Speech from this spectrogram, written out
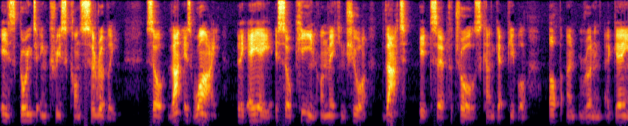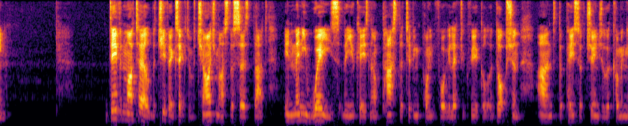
is going to increase considerably. So that is why the AA is so keen on making sure that its uh, patrols can get people up and running again. David Martell, the chief executive of ChargeMaster, says that in many ways, the UK is now past the tipping point for electric vehicle adoption, and the pace of change of the coming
